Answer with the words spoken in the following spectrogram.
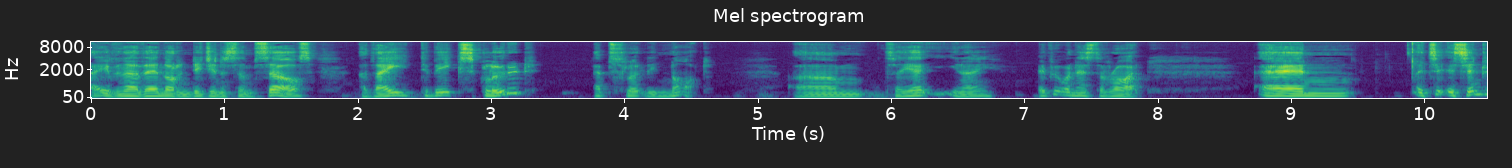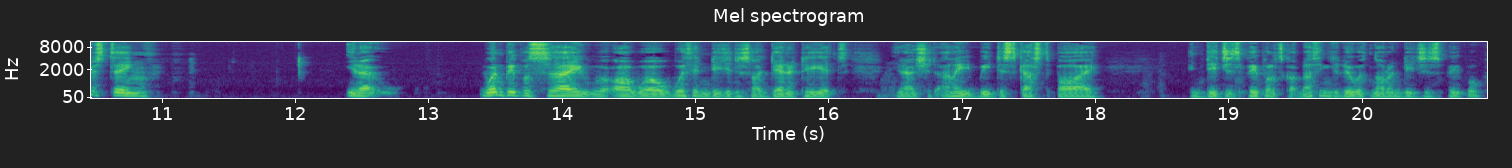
uh, even though they're not Indigenous themselves. Are they to be excluded? Absolutely not. Um, so yeah, you know, everyone has the right, and it's it's interesting. You know, when people say, "Oh well," with Indigenous identity, it's you know it should only be discussed by Indigenous people. It's got nothing to do with non-Indigenous people.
